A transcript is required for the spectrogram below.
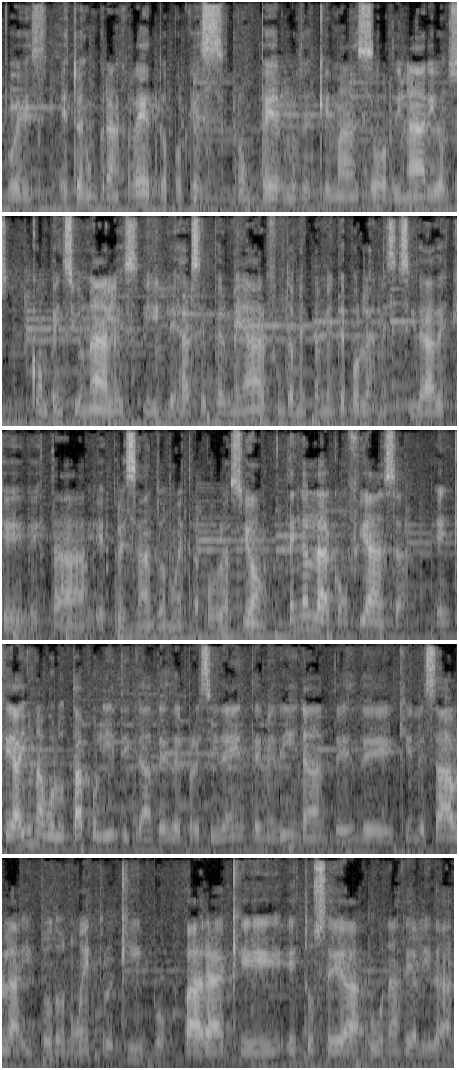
Pues esto es un gran reto porque es romper los esquemas ordinarios, convencionales y dejarse permear fundamentalmente por las necesidades que está expresando nuestra población. Tengan la confianza en que hay una voluntad política desde el presidente Medina, desde quien les habla y todo nuestro equipo para que esto sea una realidad.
